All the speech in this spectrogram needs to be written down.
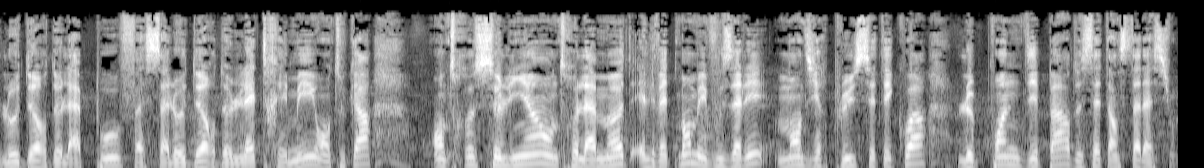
l'odeur de la peau, face à l'odeur de l'être aimé, ou en tout cas entre ce lien entre la mode et le vêtement. Mais vous allez m'en dire plus. C'était quoi le point de départ de cette installation?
